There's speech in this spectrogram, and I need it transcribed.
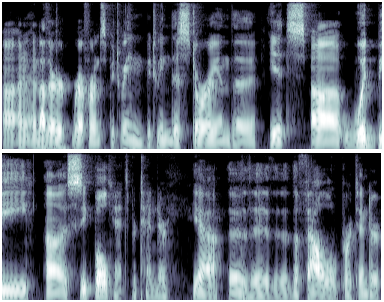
uh, another reference between between this story and the its uh would be uh sequel Yeah, it's Pretender. yeah the, the the the foul pretender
